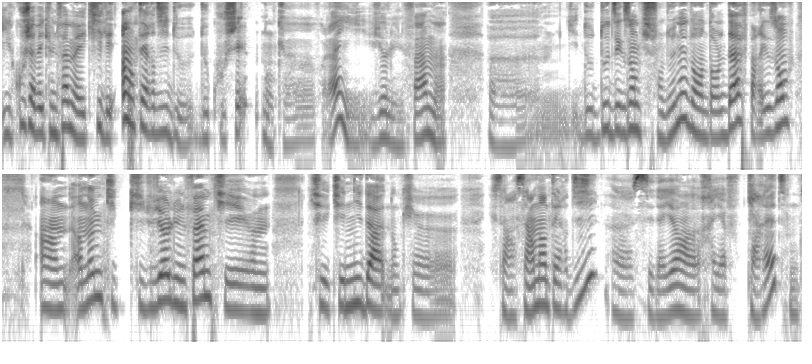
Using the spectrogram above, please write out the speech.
il couche avec une femme avec qui il est interdit de, coucher. Donc voilà, il viole une femme. D'autres exemples qui sont donnés dans, le DAF, par exemple, un, homme qui, viole une femme qui est, qui est, Nida. Donc c'est un, interdit. c'est d'ailleurs Khayaf Karet, donc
